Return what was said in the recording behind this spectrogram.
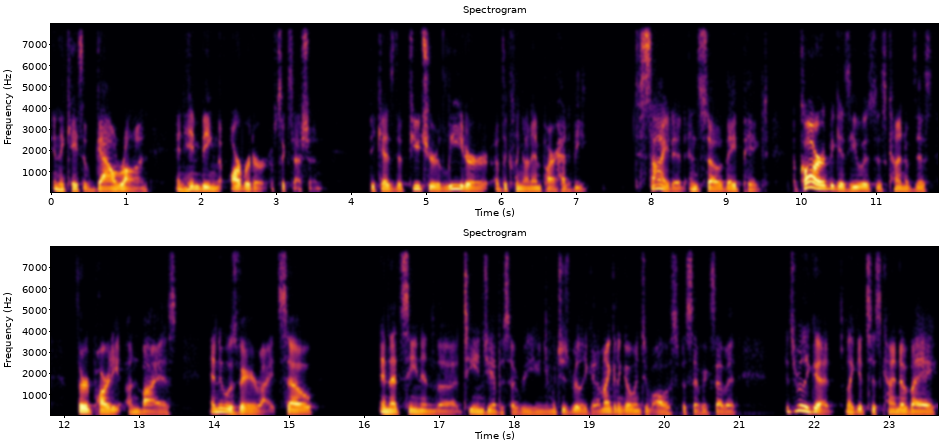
in the case of Gowron, and him being the arbiter of succession because the future leader of the Klingon Empire had to be decided. And so they picked Picard because he was this kind of this third party, unbiased, and it was very right. So, and that's seen in the TNG episode reunion, which is really good. I'm not going to go into all the specifics of it. It's really good. Like it's just kind of a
